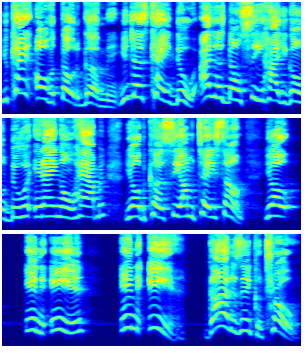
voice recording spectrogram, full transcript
you can't overthrow the government. You just can't do it. I just don't see how you're gonna do it. It ain't gonna happen. Yo, because see, I'm gonna tell you something. Yo, in the end, in the end, God is in control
